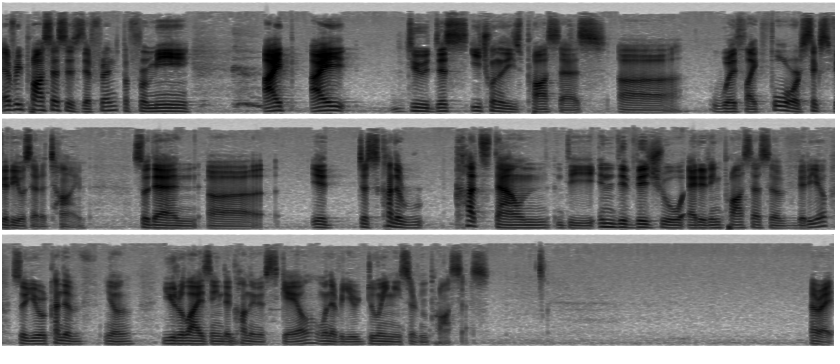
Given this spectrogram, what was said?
every process is different, but for me, I I do this each one of these process uh, with like four or six videos at a time. So then uh, it just kind of cuts down the individual editing process of video. So you're kind of you know utilizing the economy of scale whenever you're doing a certain process. All right.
